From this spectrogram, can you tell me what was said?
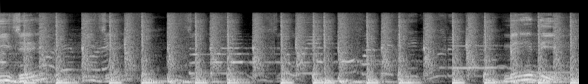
डीजे। मेहंदी।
